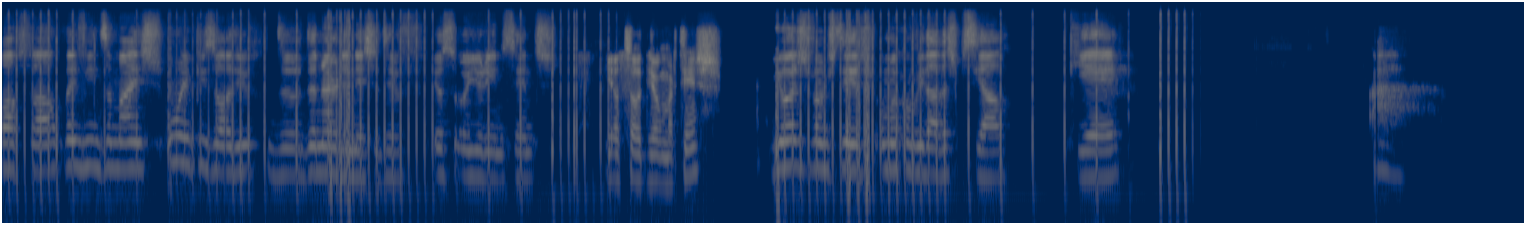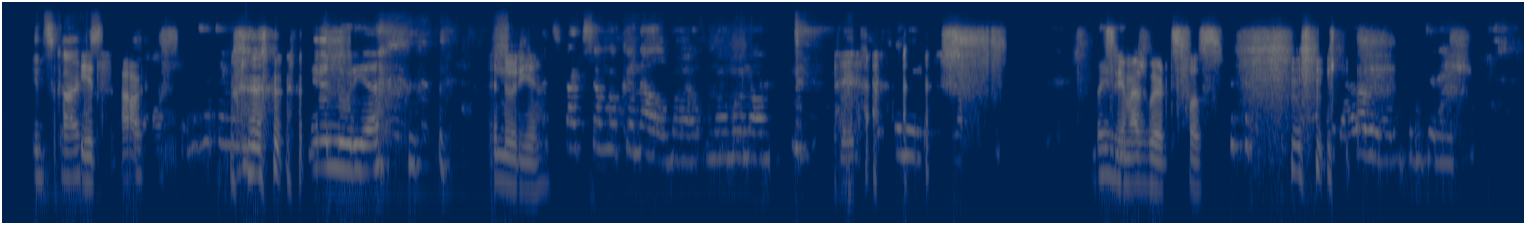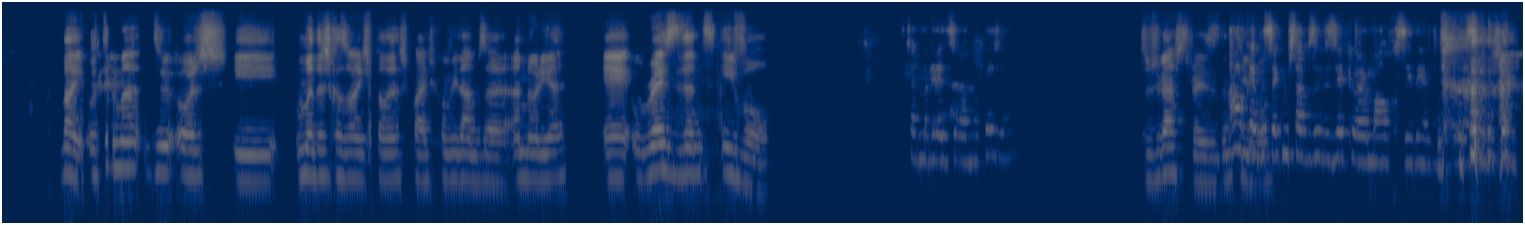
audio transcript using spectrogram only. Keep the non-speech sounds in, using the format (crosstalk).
Olá pessoal, bem-vindos a mais um episódio do The Nerd Initiative. Eu sou o Yuri Inocentes Eu sou o Diogo Martins. e hoje vamos ter uma convidada especial que é It's Cart, It's Arx, Mas eu tenho (laughs) é a Núria. a Núria. que isso é o meu canal, não é, não é o meu nome. (laughs) Seria mais weird se fosse. Obrigada, obrigada por me terem aqui. Bem, o tema de hoje e uma das razões pelas quais convidámos a, a Núria é o Resident Evil. Estás-me a querer dizer alguma coisa? Tu jogaste Resident Ah, ok, Evil? pensei que me estavas a dizer que eu era mau residente. assim. (laughs)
